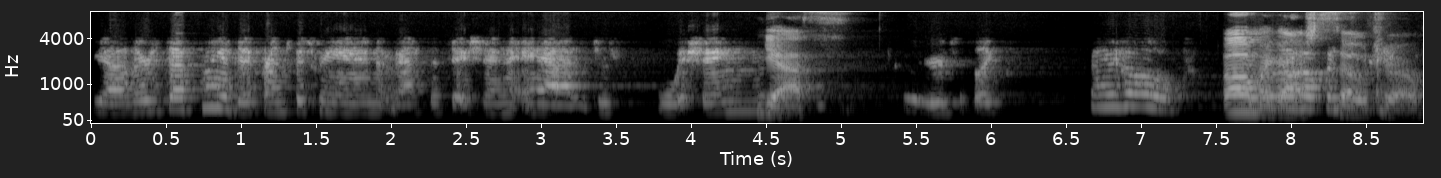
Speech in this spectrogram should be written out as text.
Yeah, there's definitely a difference between manifestation and just wishing. Yes. You're just like, I hope. Oh my gosh, so true.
